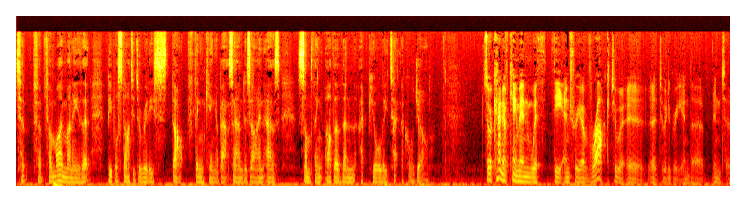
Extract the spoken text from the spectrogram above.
To, for, for my money, that people started to really start thinking about sound design as something other than a purely technical job. So it kind of came in with the entry of rock to a uh, to a degree in the into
